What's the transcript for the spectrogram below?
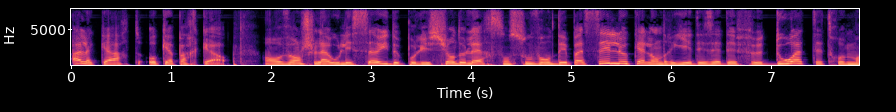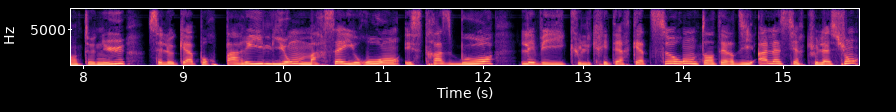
à la carte, au cas par cas. En revanche, là où les seuils de pollution de l'air sont souvent dépassés, le calendrier des ZFE doit être maintenu. C'est le cas pour Paris, Lyon, Marseille, Rouen Rouen et Strasbourg. Les véhicules critères 4 seront interdits à la circulation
